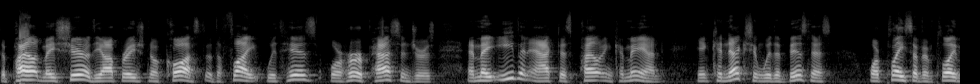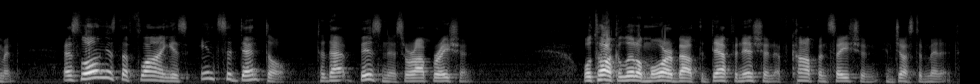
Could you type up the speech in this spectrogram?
The pilot may share the operational cost of the flight with his or her passengers and may even act as pilot in command in connection with a business or place of employment, as long as the flying is incidental to that business or operation. We'll talk a little more about the definition of compensation in just a minute.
